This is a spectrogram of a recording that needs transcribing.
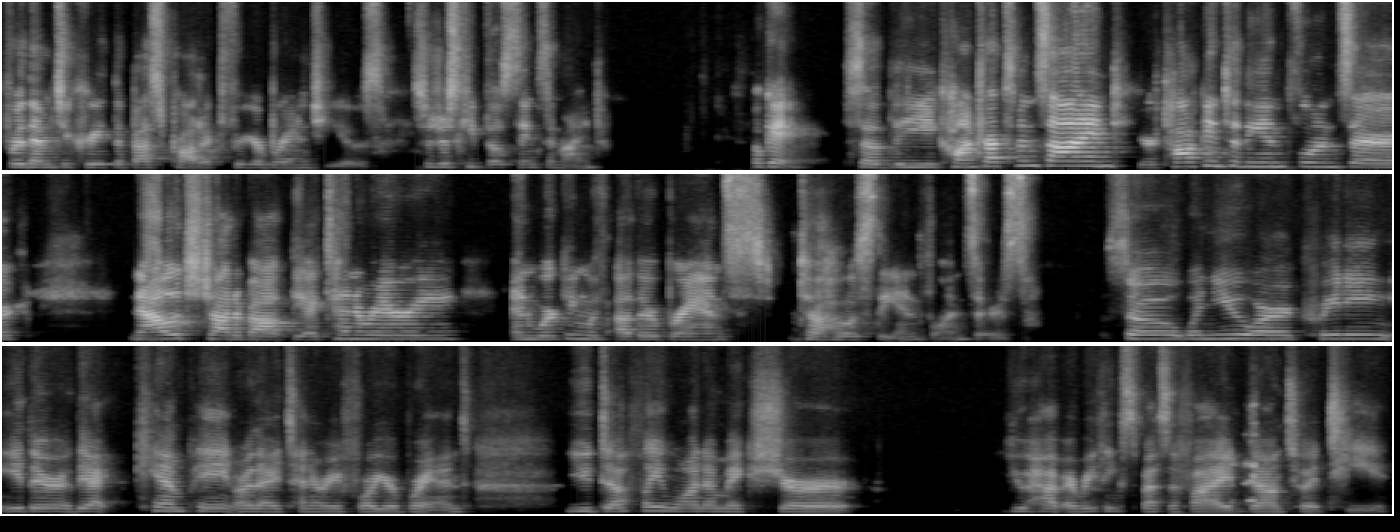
for them to create the best product for your brand to use. So just keep those things in mind. Okay, so the contract's been signed, you're talking to the influencer. Now let's chat about the itinerary and working with other brands to host the influencers. So, when you are creating either the campaign or the itinerary for your brand, you definitely want to make sure you have everything specified down to a T.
